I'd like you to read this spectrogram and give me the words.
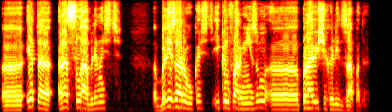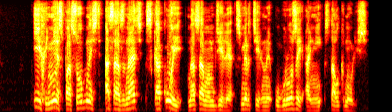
Это расслабленность, близорукость и конформизм правящих элит Запада их неспособность осознать, с какой на самом деле смертельной угрозой они столкнулись.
